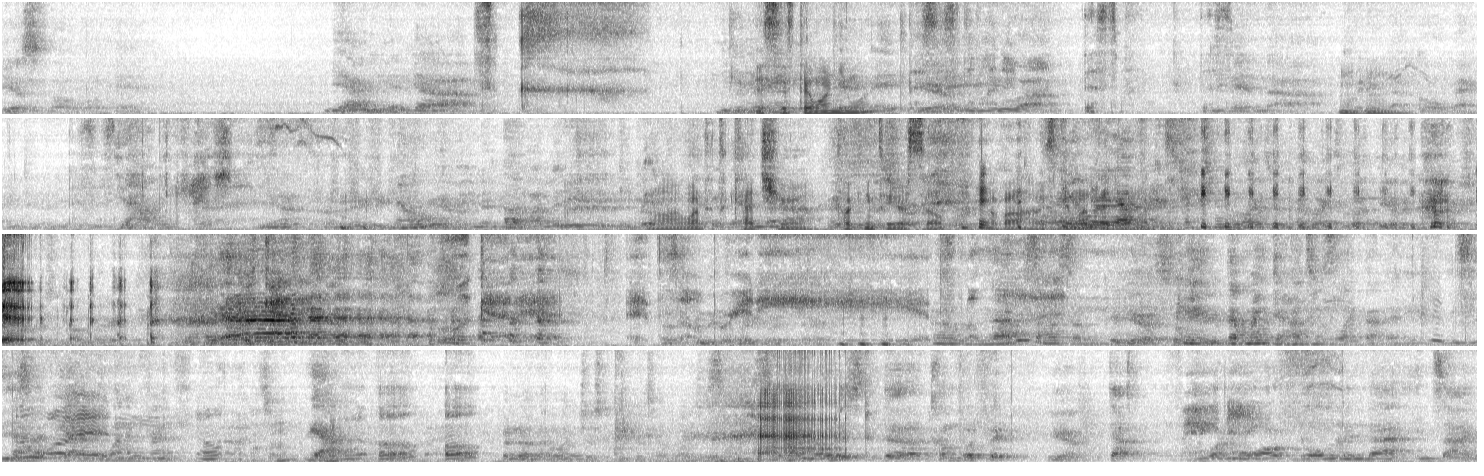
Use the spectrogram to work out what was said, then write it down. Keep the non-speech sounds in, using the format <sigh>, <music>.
Yes. Oh, okay. Yeah, you can, uh. you can Is this the one you want? make- This is if you, um, This one. You This can, uh, put uh, go back into the. Yeah. Yeah. No? Oh. Oh, I wanted to catch you talking to yourself <laughs> about how You still wear that that you want. <laughs> construction? I like to, I like to let the other construction workers know there. Yeah. <laughs> Look at it. It's so pretty. It's Oh, that is awesome. Yeah, Okay, something, that my dad's was like that, Eddie. It's That- the yeah, the one. one in front. Oh, Yeah. oh, oh. but no, that one just keep it like this. <laughs> So notice the comfort fit, Yeah, that, you want more dome than that inside?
